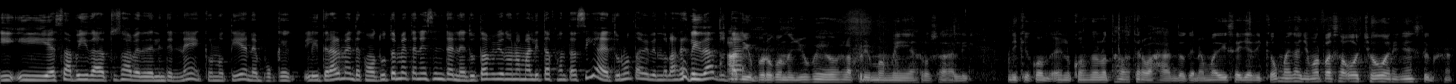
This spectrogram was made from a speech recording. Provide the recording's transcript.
y, y esa vida, tú sabes, del internet que uno tiene, porque literalmente cuando tú te metes en ese internet, tú estás viviendo una maldita fantasía, y tú no estás viviendo la realidad. Tú estás... Adiós, pero cuando yo veo a la prima mía, Rosali, de que cuando, cuando no estaba trabajando, que nada más dice ella, de que, oh my god, yo me he pasado ocho horas en Instagram.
